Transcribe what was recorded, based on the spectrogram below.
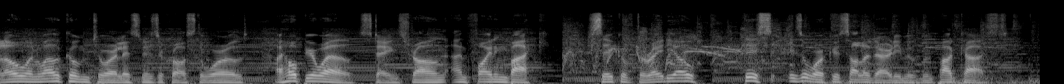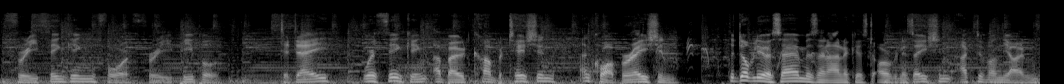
Hello and welcome to our listeners across the world. I hope you're well, staying strong and fighting back. Sick of the radio? This is a Workers' Solidarity Movement podcast. Free thinking for free people. Today, we're thinking about competition and cooperation. The WSM is an anarchist organisation active on the island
